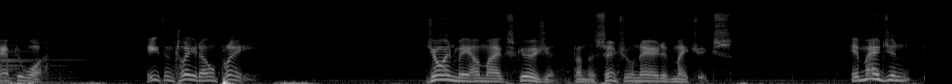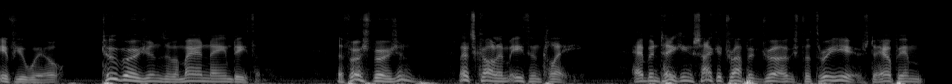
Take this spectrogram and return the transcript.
Chapter 1 Ethan Clay Don't Play. Join me on my excursion from the central narrative matrix. Imagine, if you will, two versions of a man named Ethan. The first version, let's call him Ethan Clay, had been taking psychotropic drugs for three years to help him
